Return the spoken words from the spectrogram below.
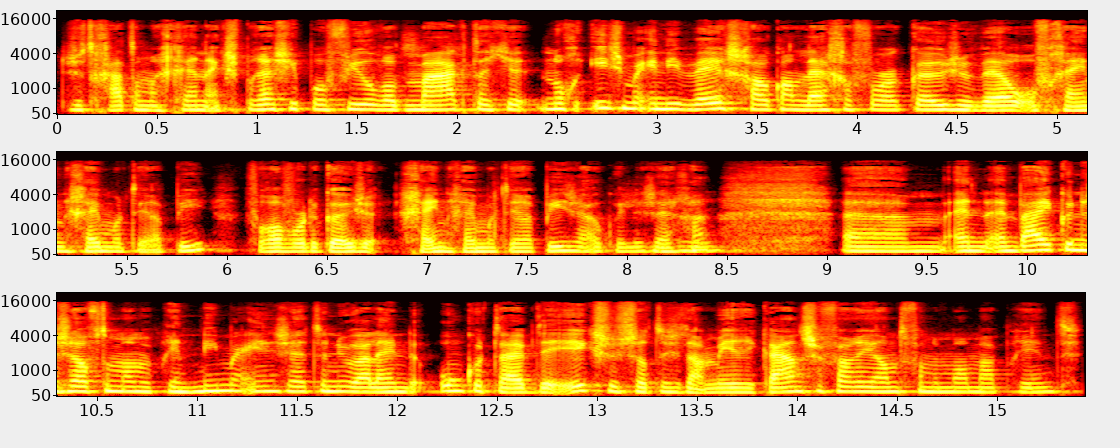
Dus het gaat om een genexpressieprofiel wat maakt dat je nog iets meer in die weegschaal kan leggen voor keuze wel of geen chemotherapie. Vooral voor de keuze geen chemotherapie zou ik willen zeggen. Mm um, en, en wij kunnen zelf de mammaprint niet meer inzetten. Nu alleen de Oncotype DX. Dus dat is de Amerikaanse variant van de mammaprint.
